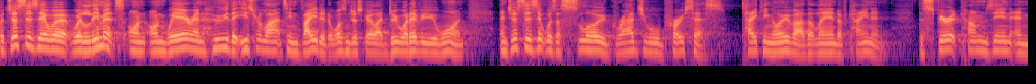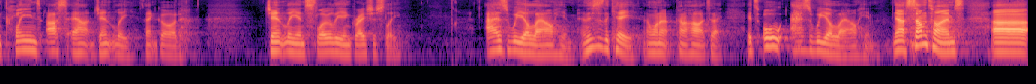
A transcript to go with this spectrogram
But just as there were, were limits on, on where and who the Israelites invaded, it wasn't just go like, do whatever you want. And just as it was a slow, gradual process taking over the land of Canaan, the Spirit comes in and cleans us out gently, thank God. Gently and slowly and graciously as we allow Him. And this is the key I want to kind of highlight today. It's all as we allow Him. Now, sometimes, uh,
